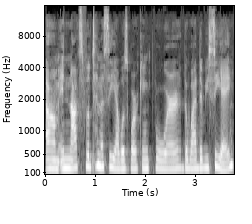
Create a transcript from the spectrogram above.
um, in Knoxville, Tennessee. I was working for the YWCA,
